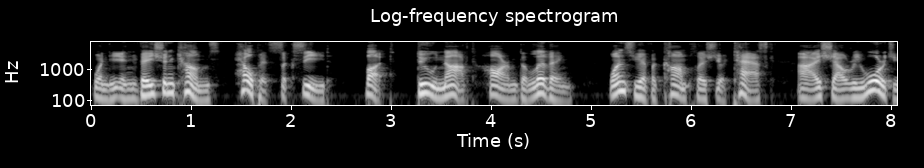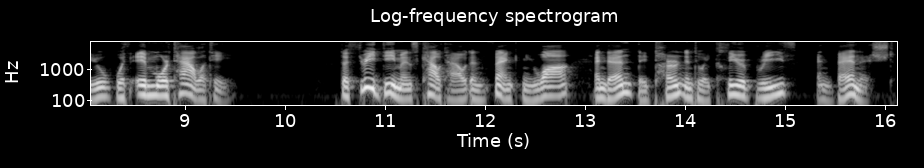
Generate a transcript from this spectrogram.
When the invasion comes, help it succeed. But do not harm the living. Once you have accomplished your task, I shall reward you with immortality. The three demons kowtowed and thanked Nuwa, and then they turned into a clear breeze and vanished.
